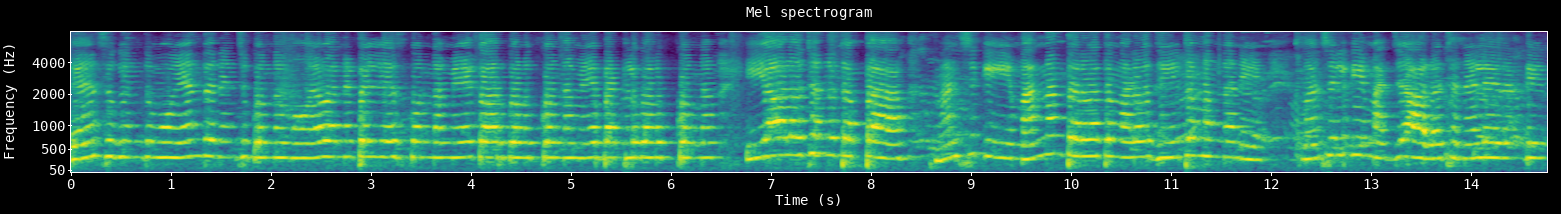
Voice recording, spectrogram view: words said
ఏం సుగిందుము ఏం ధరించుకుందాము ఎవరిని పెళ్ళి చేసుకుందాం ఏ కారు కొనుక్కుందాం ఏ బట్టలు కొనుక్కుందాం ఈ ఆలోచనలు తప్ప మనిషికి మరణం తర్వాత మరో జీవితం ఉందని మనుషులకి మధ్య ఆలోచనే లేదండి.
